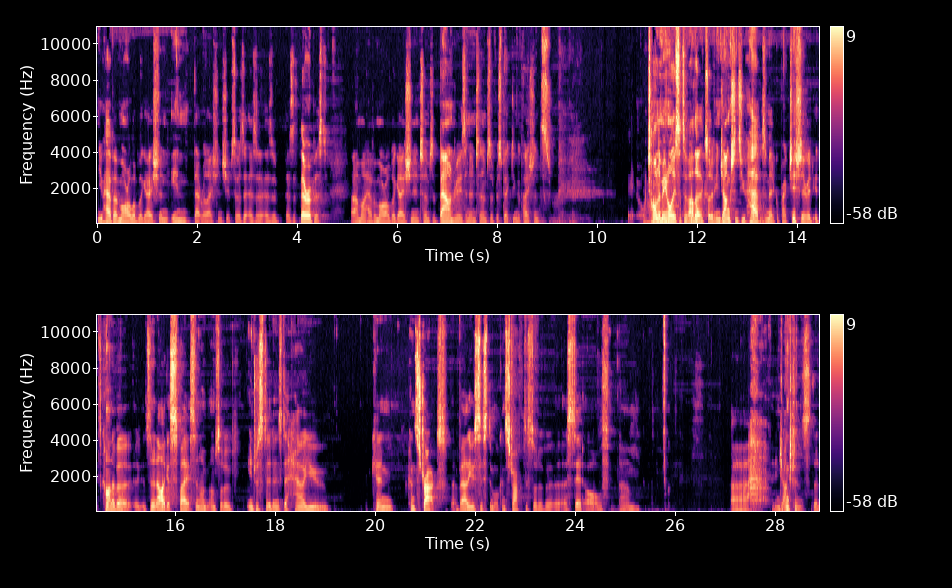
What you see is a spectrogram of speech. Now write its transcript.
You have a moral obligation in that relationship. So as a, as a, as a, as a therapist, um, I have a moral obligation in terms of boundaries and in terms of respecting the patient's autonomy and all these sorts of other sort of injunctions you have as a medical practitioner, it, it's kind of a it's an analogous space, and I'm, I'm sort of interested as to how you can construct a value system or construct a sort of a, a set of um, uh, injunctions that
